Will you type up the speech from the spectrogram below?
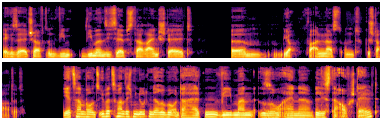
der Gesellschaft und wie, wie man sich selbst da reinstellt, ähm, ja, veranlasst und gestartet. Jetzt haben wir uns über 20 Minuten darüber unterhalten, wie man so eine Liste aufstellt.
